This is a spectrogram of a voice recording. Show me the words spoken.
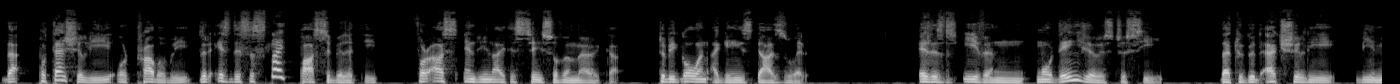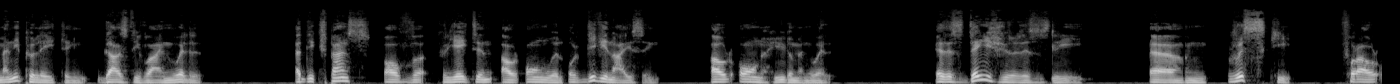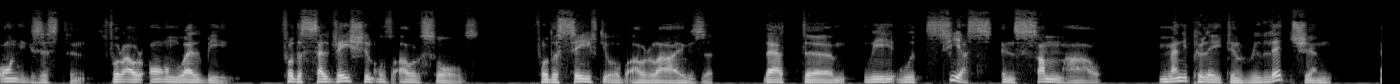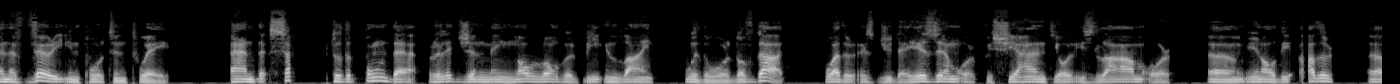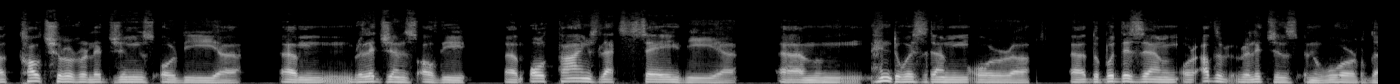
that potentially or probably there is this slight possibility for us in the United States of America to be going against God's will. It is even more dangerous to see that we could actually be manipulating God's divine will at the expense of creating our own will or divinizing our own human will. It is dangerously um, risky for our own existence, for our own well-being, for the salvation of our souls, for the safety of our lives, that um, we would see us in somehow manipulating religion in a very important way. And to the point that religion may no longer be in line with the word of God, whether it's Judaism or Christianity or Islam or, um, you know, the other cultural religions or the uh, um, religions of the um, old times, let's say the uh, um, Hinduism or uh, uh, the Buddhism or other religions in the world,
